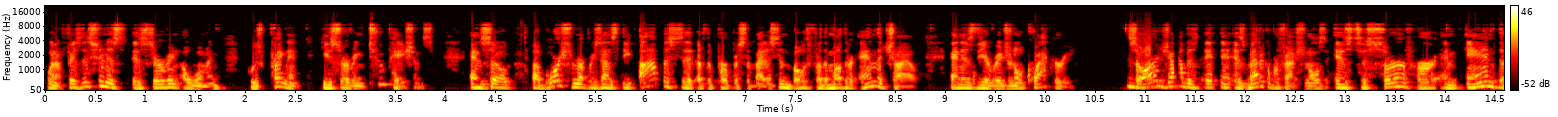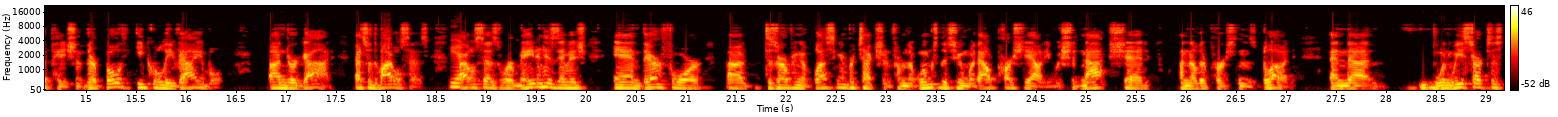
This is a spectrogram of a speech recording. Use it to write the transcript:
when a physician is, is serving a woman who's pregnant, he's serving two patients. And so abortion represents the opposite of the purpose of medicine, both for the mother and the child, and is the original quackery. So our mm-hmm. job as, as medical professionals is to serve her and, and the patient. They're both equally valuable under God. That's what the Bible says. Yeah. The Bible says we're made in His image and therefore uh, deserving of blessing and protection from the womb to the tomb without partiality. We should not shed another person's blood. And uh, when we start to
